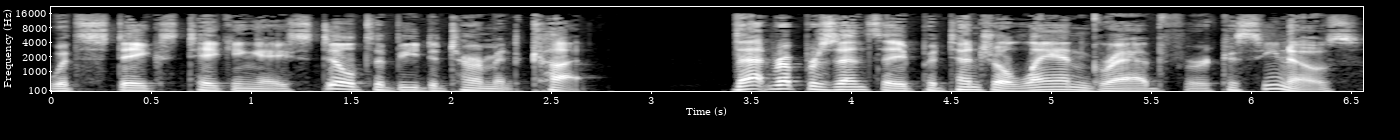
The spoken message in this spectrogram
with stakes taking a still to be determined cut. That represents a potential land grab for casinos,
